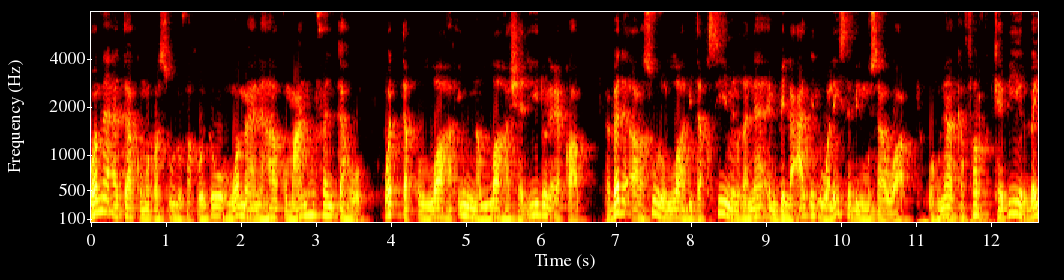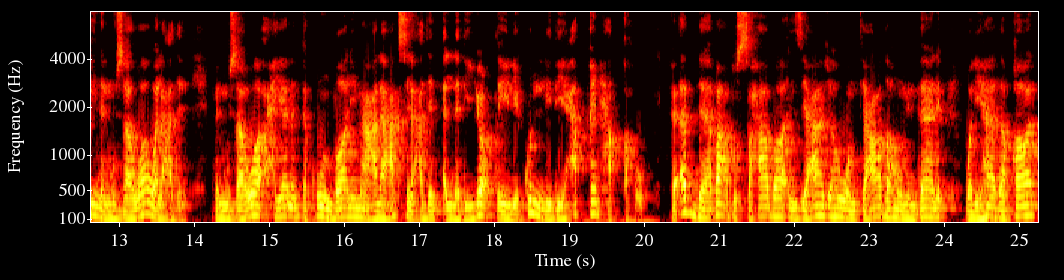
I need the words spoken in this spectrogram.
وما أتاكم الرسول فخذوه وما نهاكم عنه فانتهوا. واتقوا الله إن الله شديد العقاب. فبدأ رسول الله بتقسيم الغنائم بالعدل وليس بالمساواة. وهناك فرق كبير بين المساواة والعدل. فالمساواة أحيانا تكون ظالمة على عكس العدل الذي يعطي لكل ذي حق حقه. فأبدى بعض الصحابة انزعاجه وامتعاضه من ذلك ولهذا قال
